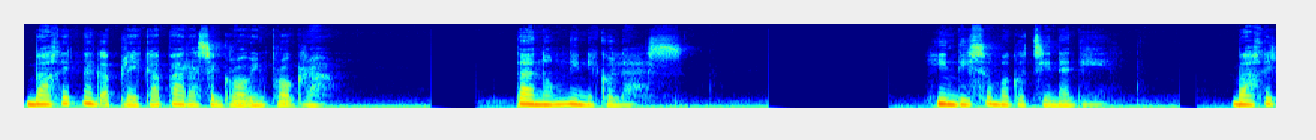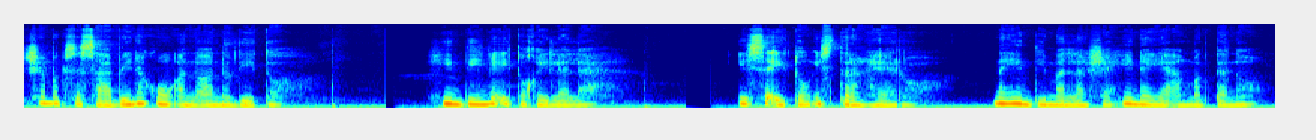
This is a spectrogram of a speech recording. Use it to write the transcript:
Bakit nag-apply ka para sa growing program? Tanong ni Nicholas. Hindi sumagot si Nadine. Bakit siya magsasabi na kung ano-ano dito? Hindi niya ito kilala. Isa itong estranghero na hindi man lang siya hinayaang magtanong.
